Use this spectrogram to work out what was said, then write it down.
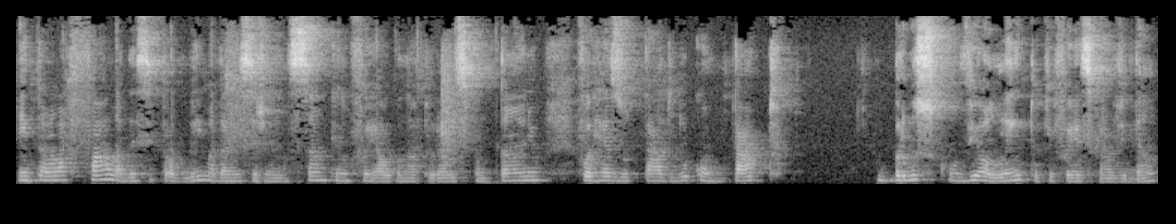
Então ela fala desse problema da miscigenação, que não foi algo natural espontâneo, foi resultado do contato brusco, violento que foi a escravidão,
